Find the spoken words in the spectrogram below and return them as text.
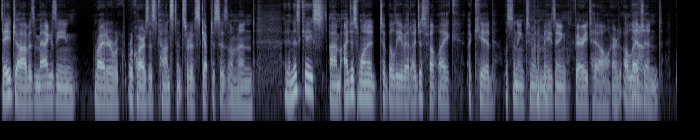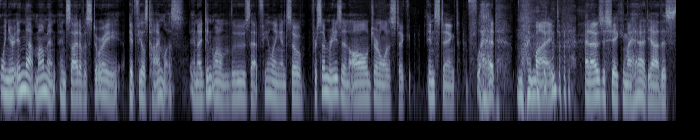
day job as a magazine writer re- requires this constant sort of skepticism, and and in this case, um, I just wanted to believe it. I just felt like a kid listening to an amazing fairy tale or a legend. When you're in that moment inside of a story, it feels timeless, and I didn't want to lose that feeling. And so, for some reason, all journalistic instinct fled my mind. And i was just shaking my head. Yeah this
